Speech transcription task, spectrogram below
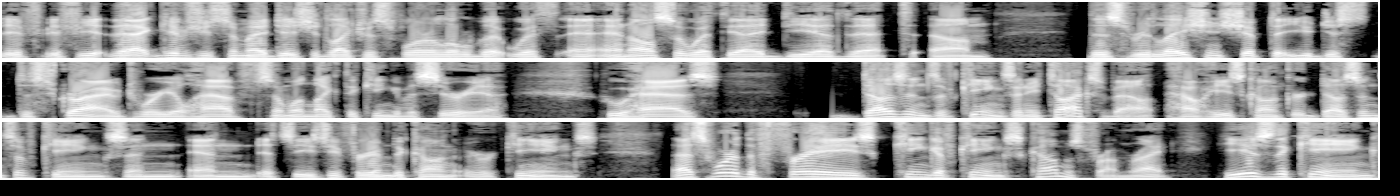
if, if you, that gives you some ideas you'd like to explore a little bit with, and also with the idea that um, this relationship that you just described, where you'll have someone like the king of Assyria, who has dozens of kings, and he talks about how he's conquered dozens of kings, and and it's easy for him to conquer kings. That's where the phrase "king of kings" comes from, right? He is the king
